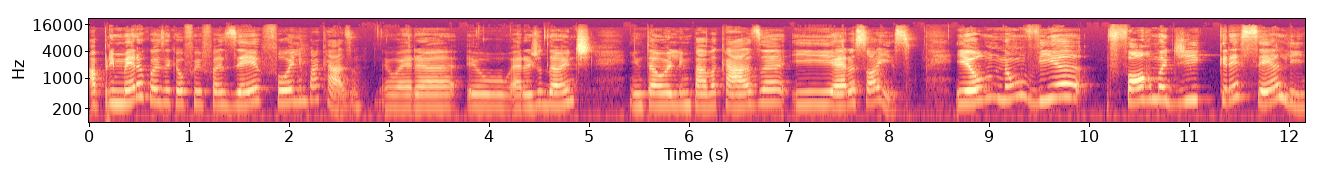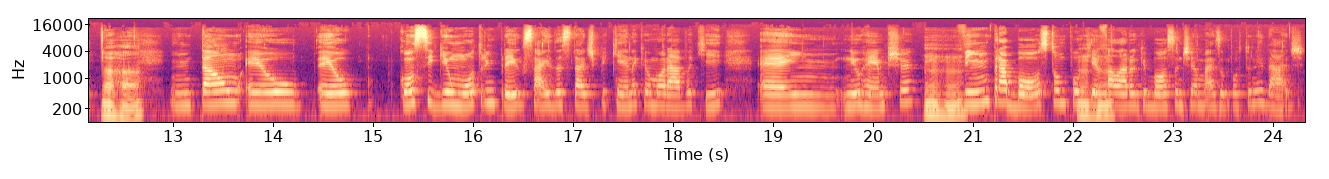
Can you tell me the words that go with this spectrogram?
A primeira coisa que eu fui fazer foi limpar a casa. Eu era, eu era ajudante, então eu limpava a casa e era só isso. E eu não via forma de crescer ali. Aham. Então eu, eu consegui um outro emprego, saí da cidade pequena que eu morava aqui é, em New Hampshire. Uhum. Vim para Boston porque Uhum. falaram que Boston tinha mais oportunidade.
